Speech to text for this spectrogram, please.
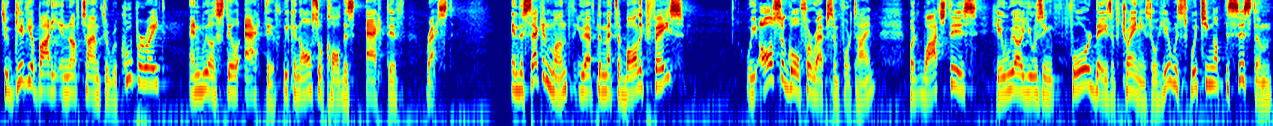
to give your body enough time to recuperate and we are still active. We can also call this active rest. In the second month, you have the metabolic phase. We also go for reps and for time, but watch this. Here we are using four days of training. So here we're switching up the system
